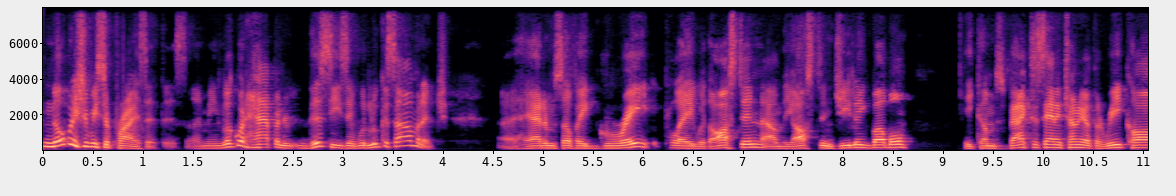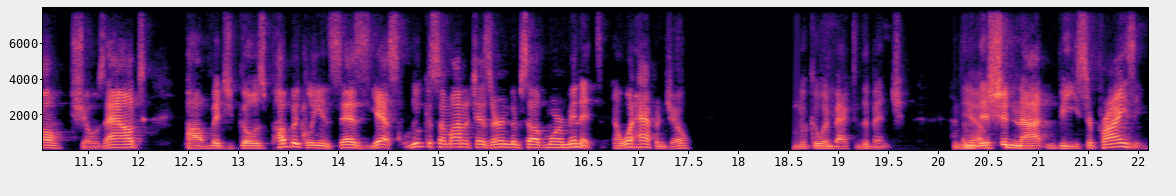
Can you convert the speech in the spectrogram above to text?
Nobody should be surprised at this. I mean, look what happened this season with Lucas Samanic. Uh, had himself a great play with Austin on the Austin G League bubble. He comes back to San Antonio after recall, shows out. Popovich goes publicly and says, yes, Lucas Samanic has earned himself more minutes. And what happened, Joe? Luka went back to the bench. I mean, this should not be surprising.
